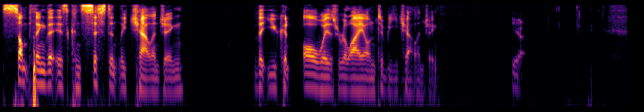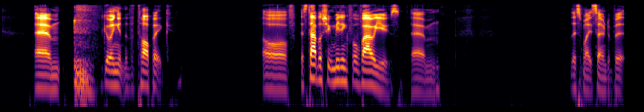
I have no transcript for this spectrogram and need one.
something that is consistently challenging that you can always rely on to be challenging. Yeah. Um, going into the topic of establishing meaningful values. Um, this might sound a bit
